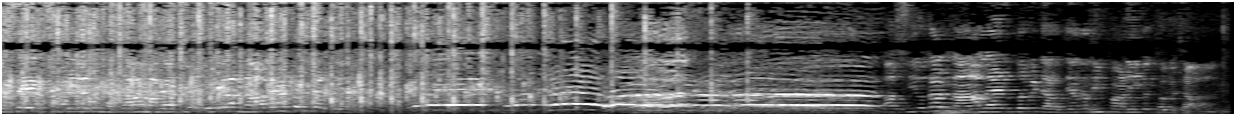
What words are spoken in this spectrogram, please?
ਐਸੇ ਐਸਵਾਈਐਲ ਨੂੰ ਮਕਾ ਮਾਰਿਆ ਸੀ ਉਹਦਾ ਨਾਮ ਲੈਣ ਤੋਂ ਵੀ ਅਸੀਂ ਉਹਦਾ ਨਾਮ ਲੈਣ ਤੋਂ ਵੀ ਡਰਦੇ ਆ ਅਸੀਂ ਪਾਣੀ ਕਿੱਥੋਂ ਬਚਾ ਬਚਾਵਾਂਗੇ?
